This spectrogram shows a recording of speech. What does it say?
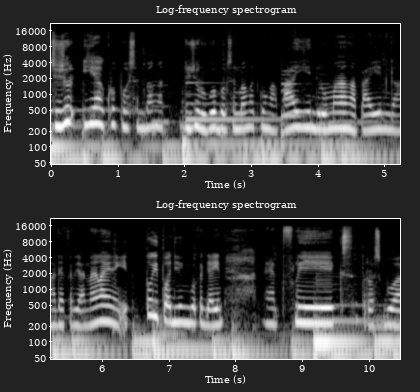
jujur iya gue bosen banget. Jujur gue bosen banget. Gue ngapain di rumah ngapain nggak ada kerjaan lain-lain. Yang itu itu aja yang gue kerjain. Netflix terus gue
